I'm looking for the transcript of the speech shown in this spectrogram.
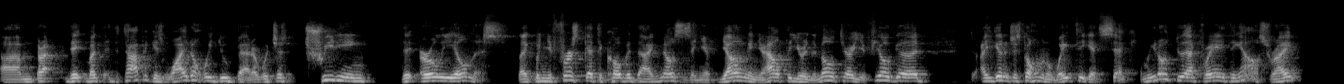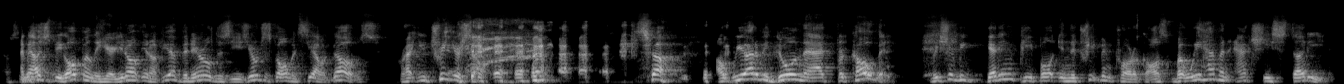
Um, but, they, but the topic is why don't we do better with just treating the early illness. Like when you first get the COVID diagnosis and you're young and you're healthy, you're in the military, you feel good. Are you going to just go home and wait till you get sick? I mean, you don't do that for anything else, right? I mean, I'll just speak openly here. You don't, you know, if you have venereal disease, you don't just go home and see how it goes, right? You treat yourself. so uh, we ought to be doing that for COVID. We should be getting people in the treatment protocols, but we haven't actually studied.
